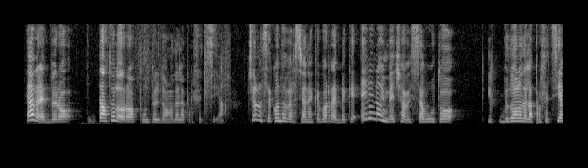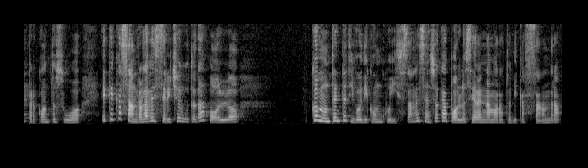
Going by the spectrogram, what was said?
e avrebbero dato loro appunto il dono della profezia. C'è una seconda versione che vorrebbe che Eleno invece avesse avuto il dono della profezia per conto suo e che Cassandra l'avesse ricevuto da Apollo come un tentativo di conquista, nel senso che Apollo si era innamorato di Cassandra.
